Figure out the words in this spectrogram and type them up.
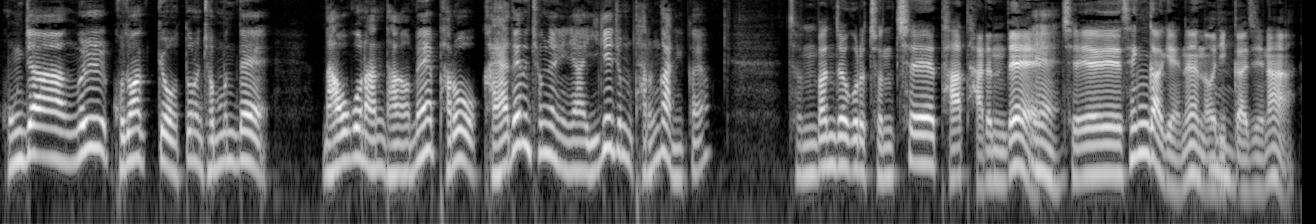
공장을 고등학교 또는 전문대 나오고 난 다음에 바로 가야 되는 청년이냐? 이게 좀 다른 거 아닐까요? 전반적으로 전체 다 다른데 네. 제 생각에는 어디까지나 음.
